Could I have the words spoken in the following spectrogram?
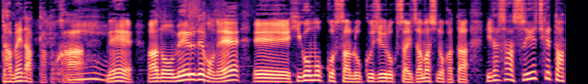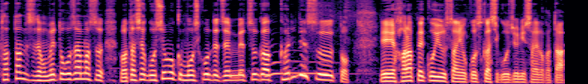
ダメだったとか、ね、ね、あのメールでもね、えー、肥後もっこさん66歳座間市の方井田さん水泳チケット当たったんですね。おめでとうございます。私は5種目申し込んで全滅がっかりです。と、えー、腹ペコユーさん横須賀市52歳の方。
